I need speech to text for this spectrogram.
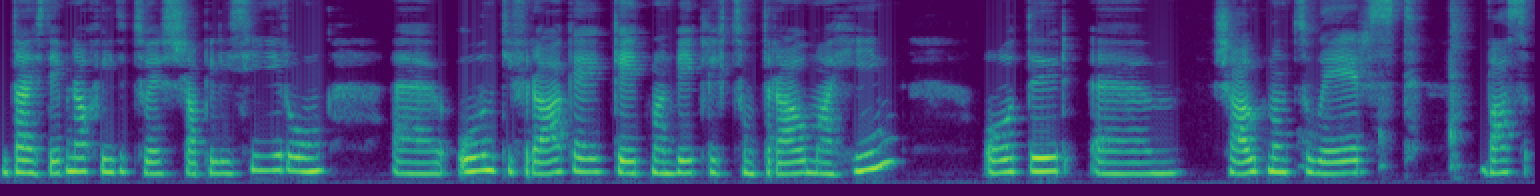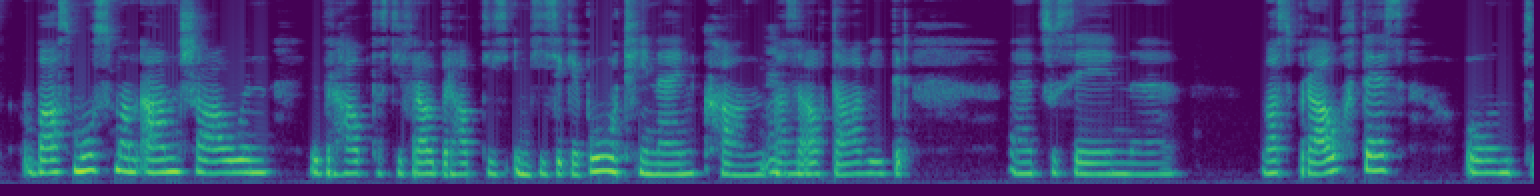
Und da ist eben auch wieder zuerst Stabilisierung äh, und die Frage, geht man wirklich zum Trauma hin oder ähm, schaut man zuerst, was, was muss man anschauen, überhaupt, dass die Frau überhaupt in diese Geburt hinein kann. Mhm. Also auch da wieder äh, zu sehen, äh, was braucht es und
